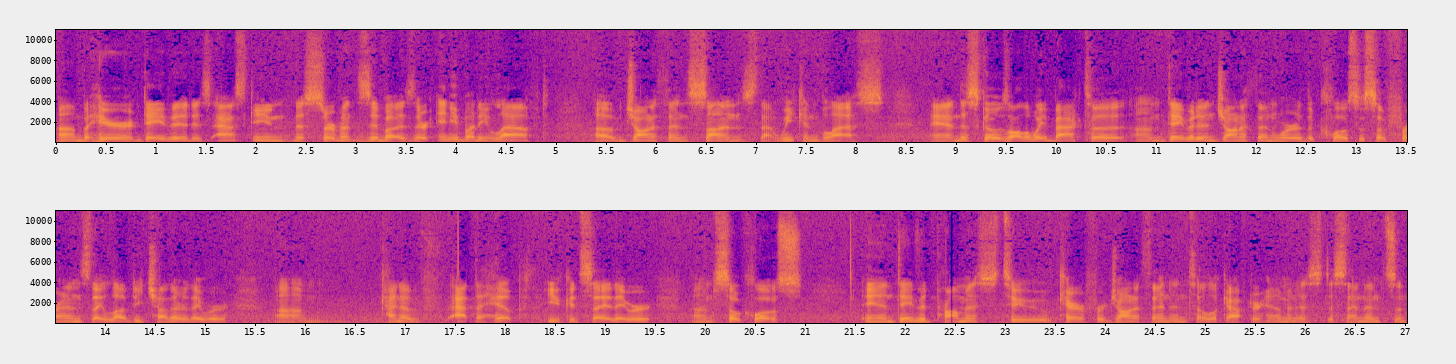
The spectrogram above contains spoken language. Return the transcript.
Um, but here David is asking this servant Ziba, is there anybody left of Jonathan's sons that we can bless? And this goes all the way back to um, David and Jonathan were the closest of friends. They loved each other. They were um, kind of at the hip, you could say. They were um, so close. And David promised to care for Jonathan and to look after him and his descendants. And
